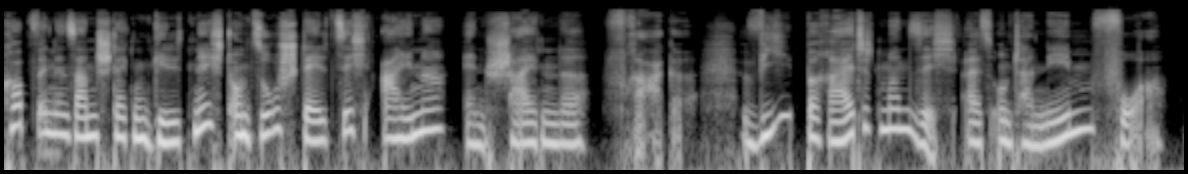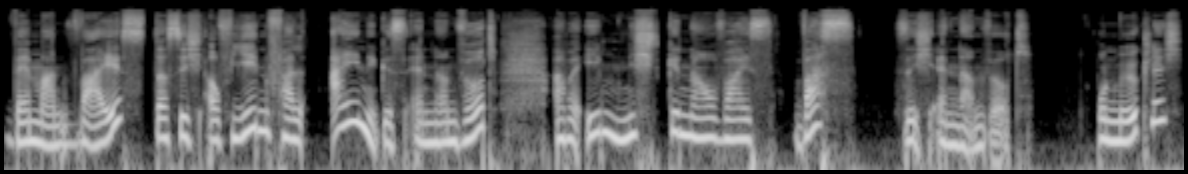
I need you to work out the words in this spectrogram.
Kopf in den Sand stecken gilt nicht und so stellt sich eine entscheidende Frage. Wie bereitet man sich als Unternehmen vor, wenn man weiß, dass sich auf jeden Fall einiges ändern wird, aber eben nicht genau weiß, was sich ändern wird? Unmöglich?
